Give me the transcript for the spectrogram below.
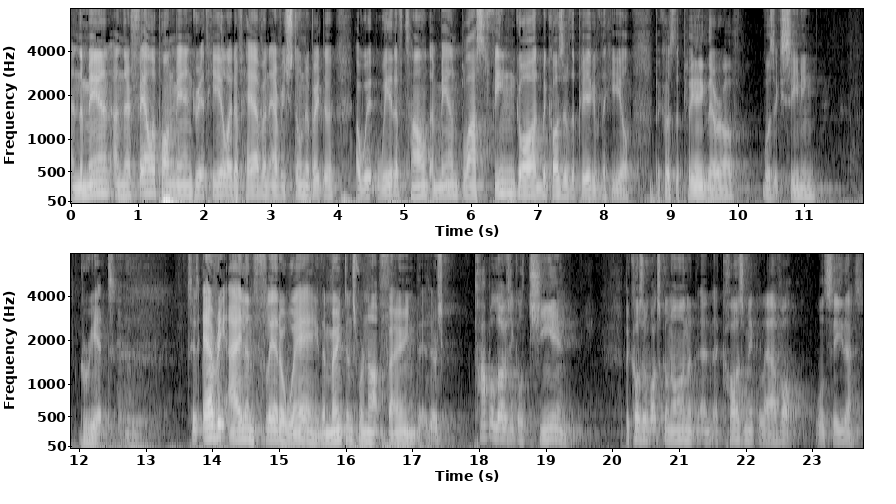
And the men and there fell upon men great hail out of heaven, every stone about the weight of talent, and men blasphemed God because of the plague of the hail, because the plague thereof was exceeding great. It says every island fled away, the mountains were not found. There's topological change because of what's going on at, at a cosmic level. We'll see this.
